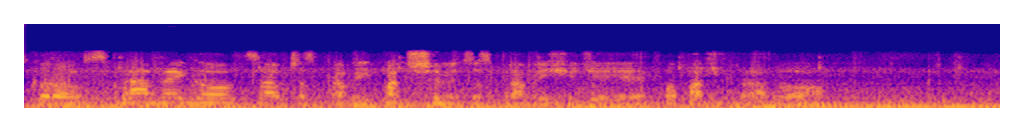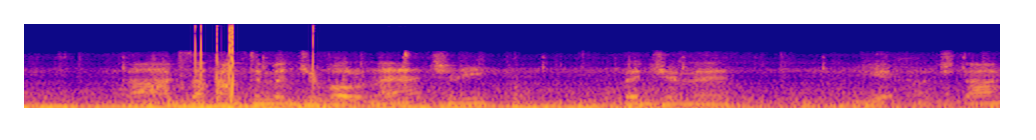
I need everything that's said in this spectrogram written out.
Skoro z prawego, cały czas prawej, patrzymy co z prawej się dzieje, popatrz w prawo. Tak, za tamtym będzie wolne, czyli będziemy jechać, tak?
